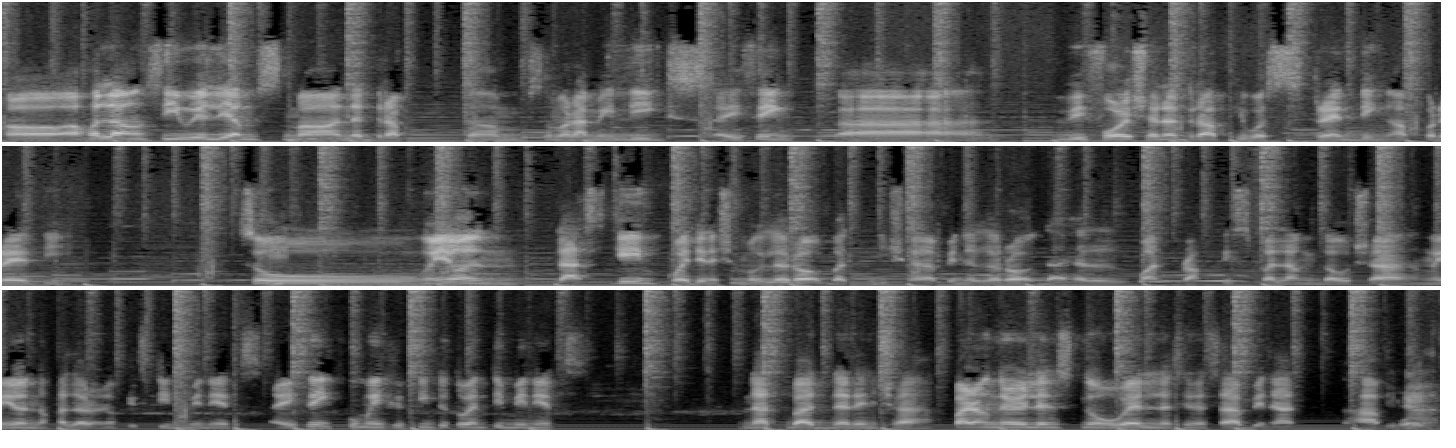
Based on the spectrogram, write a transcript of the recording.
Uh, ako lang si Williams ma na-drop um, sa maraming leagues. I think uh, before siya na-drop, he was trending up already. So, ngayon, last game, pwede na siya maglaro but hindi siya pinalaro dahil one practice pa lang daw siya. Ngayon, nakalaro ng 15 minutes. I think kung may 15 to 20 minutes, not bad na rin siya. Parang Nerlens Noel na sinasabi natin kahapon. Yeah.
